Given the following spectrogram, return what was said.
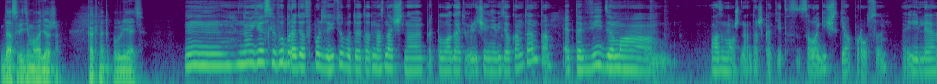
Да, среди молодежи. Как на это повлиять? Ну, если выбор идет в пользу YouTube, то это однозначно предполагает увеличение видеоконтента. Это, видимо, возможно, даже какие-то социологические опросы или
